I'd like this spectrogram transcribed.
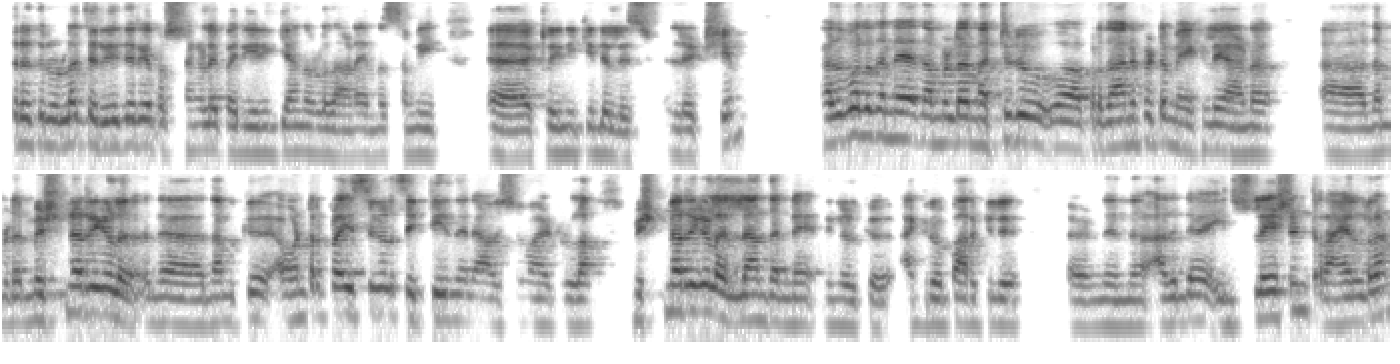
ഇത്തരത്തിലുള്ള ചെറിയ ചെറിയ പ്രശ്നങ്ങളെ പരിഹരിക്കുക എന്നുള്ളതാണ് എം എസ് എം ഇ ക്ലിനിക്കിന്റെ ലക്ഷ്യം. അതുപോലെ തന്നെ നമ്മളുടെ മറ്റൊരു പ്രധാനപ്പെട്ട മേഖലയാണ് നമ്മുടെ മിഷണറികൾ നമുക്ക് എന്റർപ്രൈസുകൾ സെറ്റ് ചെയ്യുന്നതിന് ആവശ്യമായിട്ടുള്ള മിഷണറികളെല്ലാം തന്നെ നിങ്ങൾക്ക് അഗ്രോ പാർക്കിൽ നിന്ന് അതിന്റെ installation trial run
